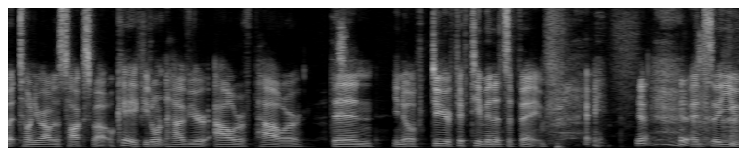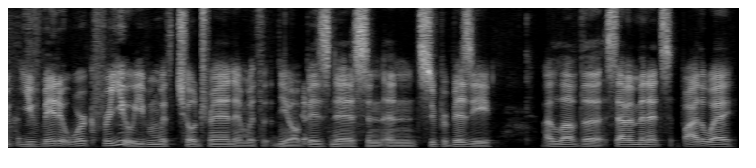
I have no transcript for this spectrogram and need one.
but Tony Robbins talks about, okay, if you don't have your hour of power, then, you know, do your 15 minutes of fame, right? Yeah. and so you you've made it work for you even with children and with, you know, yeah. business and and super busy. I love the 7 minutes. By the way,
